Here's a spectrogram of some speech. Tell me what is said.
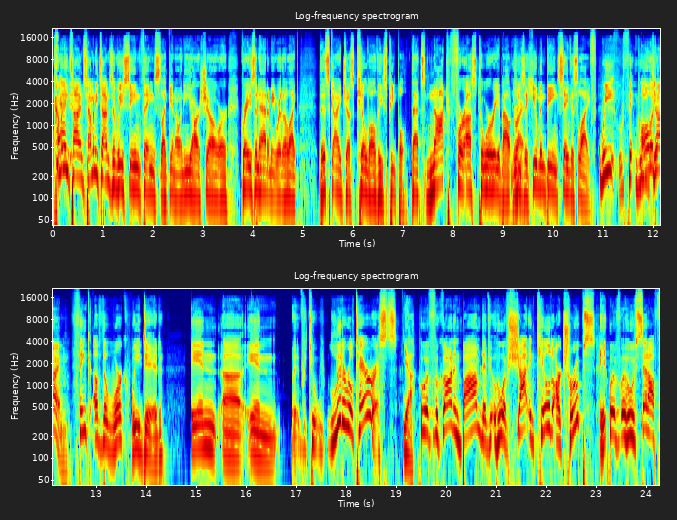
How many times? How many times have we seen things like you know an ER show or Grey's Anatomy where they're like, "This guy just killed all these people." That's not for us to worry about. He's Right. a human being. Save his life. We, th- we All the time. Think of the work we did in uh, in to literal terrorists. Yeah. who have gone and bombed, who have shot and killed our troops, It- who, have, who have set off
